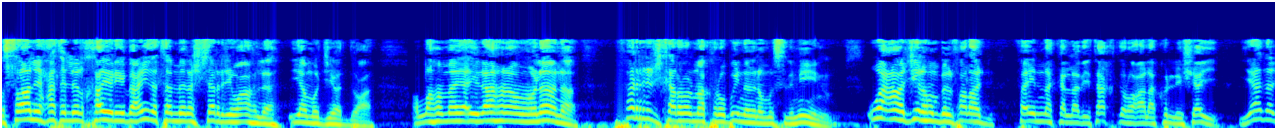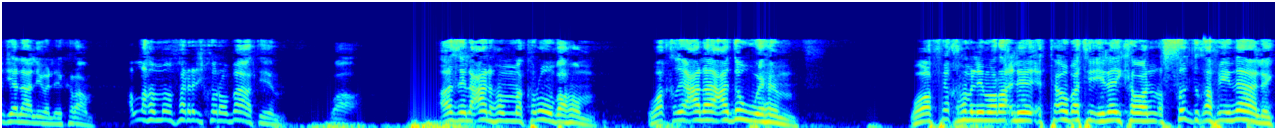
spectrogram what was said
صالحة للخير بعيدة من الشر وأهله. يا مجيب الدعاء. اللهم يا إلهنا ومولانا فرج كرب المكروبين من المسلمين. وعاجلهم بالفرج فإنك الذي تقدر على كل شيء. يا ذا الجلال والإكرام. اللهم فرج كرباتهم. وأزل عنهم مكروبهم واقض على عدوهم ووفقهم للتوبة إليك والصدق في ذلك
